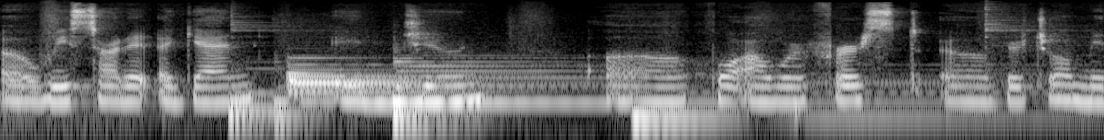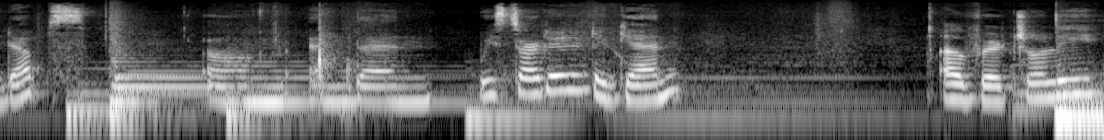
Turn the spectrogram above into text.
uh, we started again in June uh, for our first uh, virtual meetups. Um, and then we started it again virtually,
